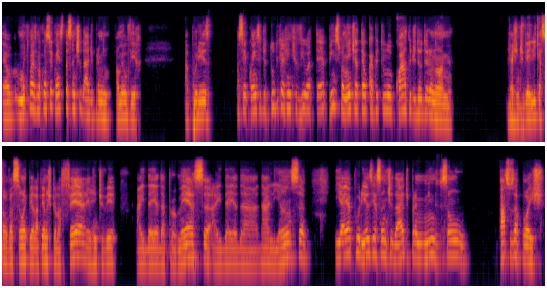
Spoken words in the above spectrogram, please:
é muito mais uma consequência da santidade para mim, ao meu ver. A pureza consequência de tudo que a gente viu até, principalmente até o capítulo 4 de Deuteronômio. Que a gente vê ali que a salvação é pela, apenas pela fé, a gente vê a ideia da promessa, a ideia da, da aliança, e aí a pureza e a santidade, para mim, são passos após,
